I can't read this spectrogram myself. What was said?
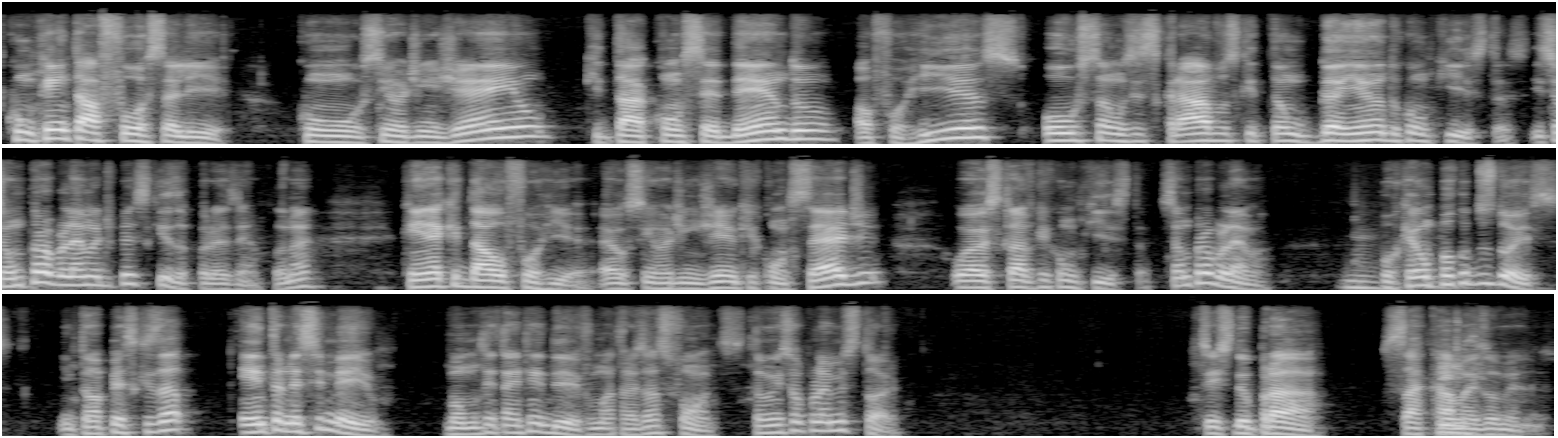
Com quem está a força ali? Com o senhor de engenho, que está concedendo alforrias, ou são os escravos que estão ganhando conquistas? Isso é um problema de pesquisa, por exemplo, né? Quem é que dá alforria? É o senhor de engenho que concede ou é o escravo que conquista? Isso é um problema. Hum. Porque é um pouco dos dois. Então a pesquisa entra nesse meio. Vamos tentar entender, vamos atrás das fontes. Então isso é o problema histórico. Não sei se deu para sacar Sim. mais ou menos.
